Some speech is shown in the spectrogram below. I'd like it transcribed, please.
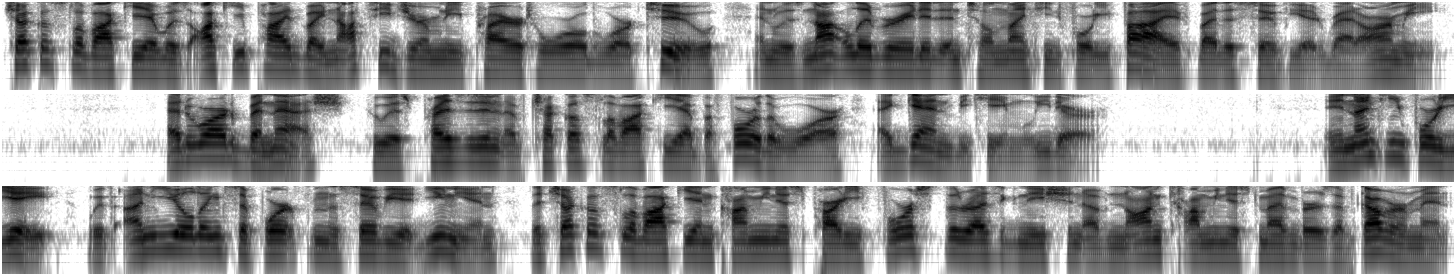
Czechoslovakia was occupied by Nazi Germany prior to World War II and was not liberated until 1945 by the Soviet Red Army. Eduard Beneš, who was president of Czechoslovakia before the war, again became leader. In 1948, with unyielding support from the Soviet Union, the Czechoslovakian Communist Party forced the resignation of non communist members of government,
